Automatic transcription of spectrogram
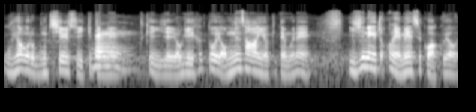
우형으로 뭉칠 수 있기 때문에 네. 특히 이제 여기 흑돌이 없는 상황이었기 때문에 이 진행이 조금 애매했을 것 같고요.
